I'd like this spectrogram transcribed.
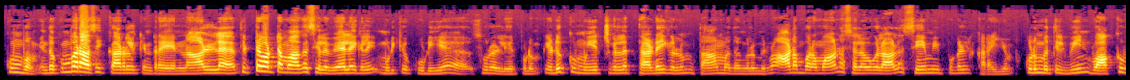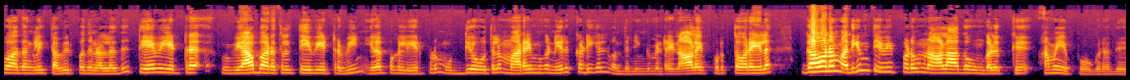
கும்பம். இந்த கும்பராசிக்காரர்களுக்கு இன்றைய நாளில் திட்டவட்டமாக சில வேலைகளை முடிக்கக்கூடிய சூழல் ஏற்படும். எடுக்கும் முயற்சிகளில் தடைகளும் தாமதங்களும் இருக்கும். ஆடம்பரமான செலவுகளால் சேமிப்புகள் கரையும். குடும்பத்தில் வீண் வாக்குவாதங்களை தவிர்ப்பது நல்லது. தேவையற்ற வியாபாரத்தில் தேவையற்ற வீண் இழப்புகள் ஏற்படும். உத்தியோகத்தில் மறைமுக நெருக்கடிகள் வந்து நீங்கும். இன்றைய நாளை பொறுத்தவரையில கவனம் அதிகம் தேவைப்படும் நாளாக உங்களுக்கு அமையப் போகிறது.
